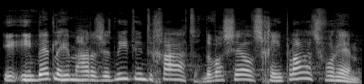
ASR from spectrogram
in Bethlehem hadden ze het niet in de gaten. Er was zelfs geen plaats voor hem.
